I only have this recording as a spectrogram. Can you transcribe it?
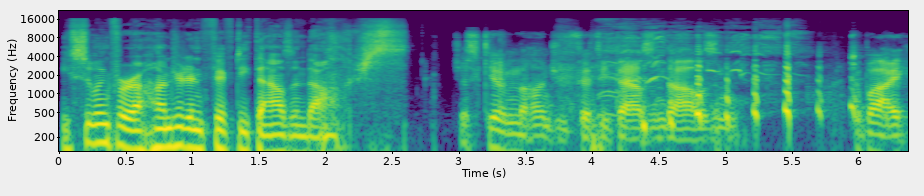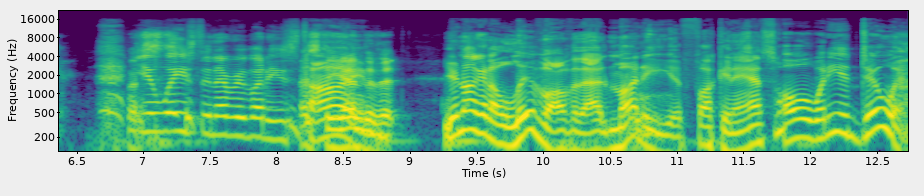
He's suing for hundred and fifty thousand dollars. Just give him the hundred fifty thousand dollars and goodbye. That's, You're wasting everybody's that's time. the end of it. You're not gonna live off of that money, you fucking asshole. What are you doing?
